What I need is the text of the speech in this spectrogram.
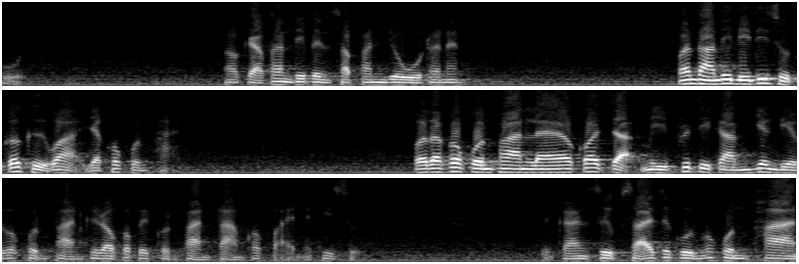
บูรณ์นอกจากท่านที่เป็นสัพพัญญูเท่านั้นวันทานที่ดีที่สุดก็คือว่าอย่าคบคนผ่านพอถ้าคบคนผ่านแล้วก็จะมีพฤติกรรมเยี่ยงเดียวกับคนผ่าน คือเราก็เป็นคนผ่านตามเข้าไปในที่สุด เป็นการสืบสายสกุลของคนผ่าน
